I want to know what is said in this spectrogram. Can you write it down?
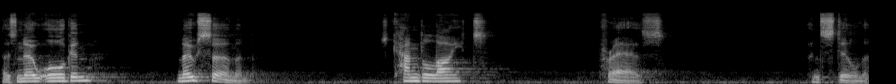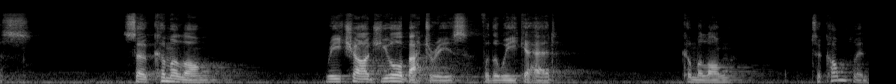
there's no organ, no sermon, candlelight, prayers, and stillness. So come along, recharge your batteries for the week ahead. Come along to Compline.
